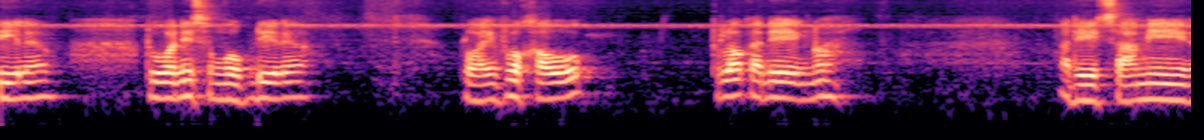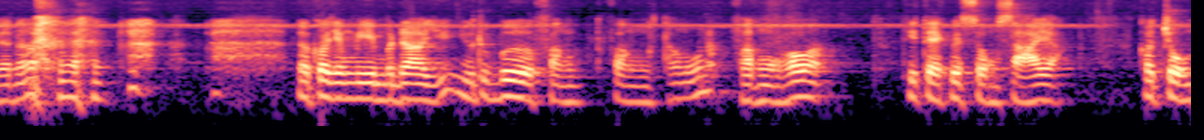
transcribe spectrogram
ดีแล้วตัวนนี้สงบดีแล้ว ปล่อยพวกเขาทะเลาะกันเองเนาะอดีตสามีกันนะแล้วก็ยังมีบรรดายูทูบเบอร์ฝั่งฝั่งทางนู้นฝั่งของเขาอะที่แตกเป็นสองสายอะ ก็โจม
